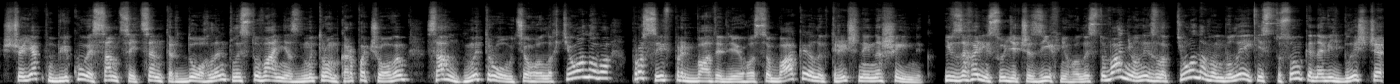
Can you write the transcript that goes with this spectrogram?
що як публікує сам цей центр Догленд листування з Дмитром Карпачовим, сам Дмитро у цього Лахтіонова просив придбати для його собаки електричний нашийник. І взагалі, судячи з їхнього листування, у них з Лахтіоновим були якісь стосунки навіть ближче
